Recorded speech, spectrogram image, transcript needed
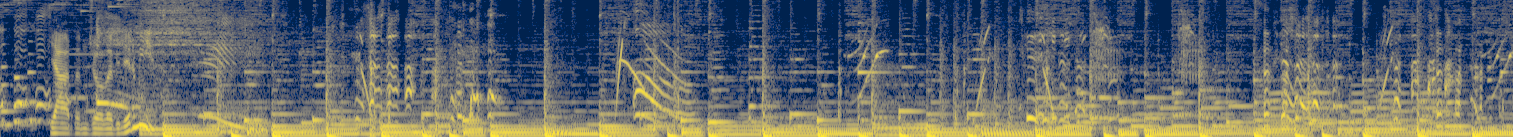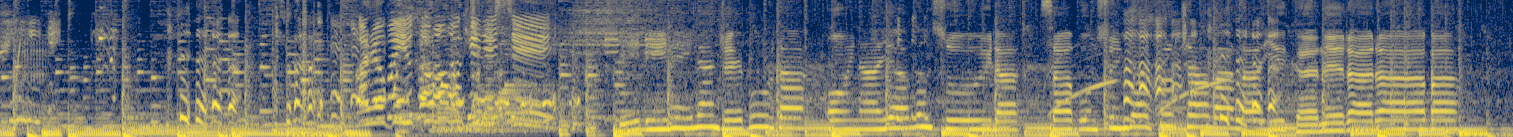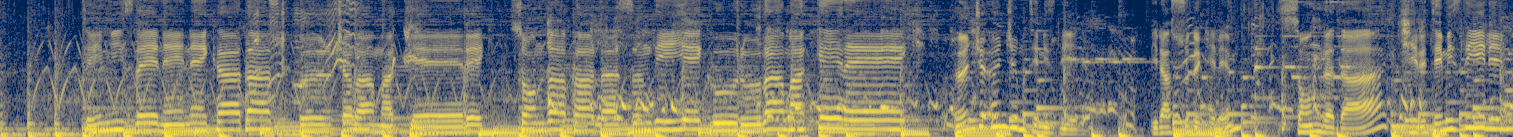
Yardımcı olabilir miyim? Araba yıkama makinesi. Gelin eğlence burada Oynayalım suyla. Sabun sünger fırçalarla Yıkanır araba. Temizlenene kadar Fırçalamak gerek? Sonda parlasın diye Kurulamak gerek. Önce ön camı temizleyelim. Biraz su dökelim. Sonra da kiri temizleyelim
